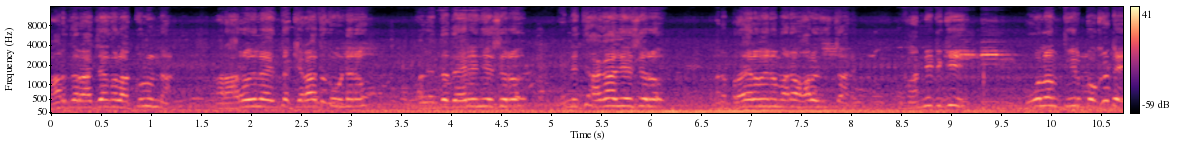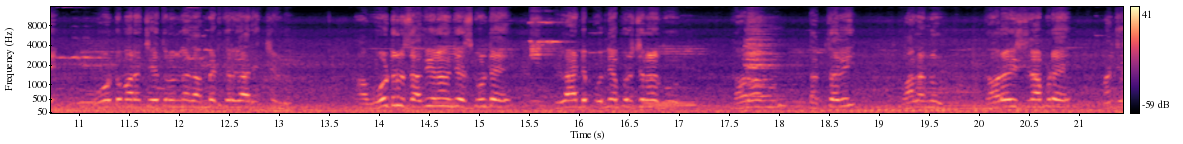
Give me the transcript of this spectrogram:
భారత రాజ్యాంగంలో హక్కులున్నా. మరి ఆ రోజుల్లో ఎంత కిరాతకం ఉండరు వాళ్ళు ఎంత ధైర్యం చేశారో ఎన్ని త్యాగాలు చేశారో మన ప్రజలమైన మనం ఆలోచించాలి. అన్నిటికీ మూలం తీర్పు ఒకటే. ఓటు మన చేతులు ఉన్నది అంబేద్కర్ గారు ఇచ్చిండు. ఆ ఓటును సద్వినియోగం చేసుకుంటే ఇలాంటి పుణ్యపురుషులకు గౌరవం దక్కుతుంది. వాళ్ళను గౌరవించినప్పుడే మంచి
